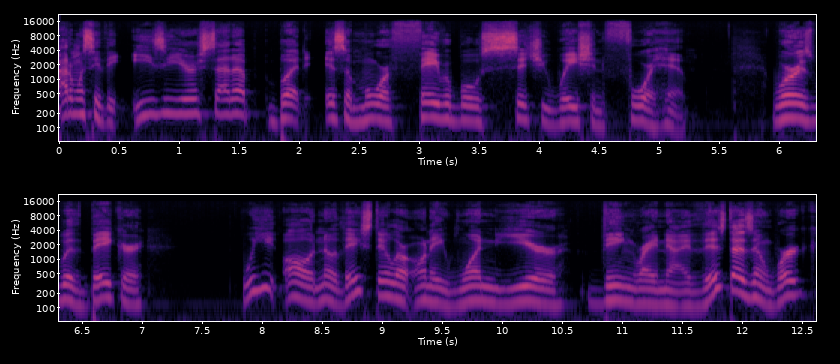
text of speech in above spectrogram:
I don't want to say the easier setup, but it's a more favorable situation for him. Whereas with Baker, we all know they still are on a one year thing right now. If this doesn't work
